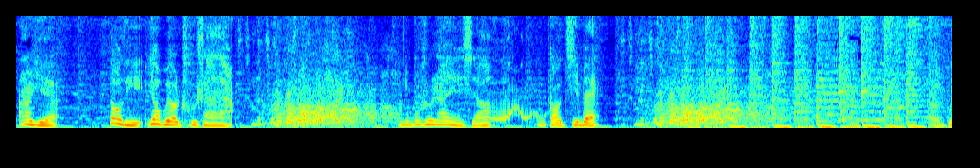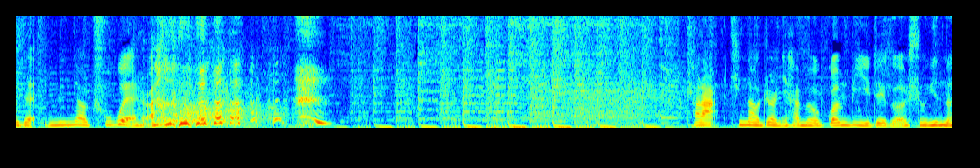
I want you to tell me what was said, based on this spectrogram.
二爷到底要不要出山呀？你不出山也行，你搞基呗。呃，不对，那叫出柜是吧？好啦，听到这儿你还没有关闭这个声音的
